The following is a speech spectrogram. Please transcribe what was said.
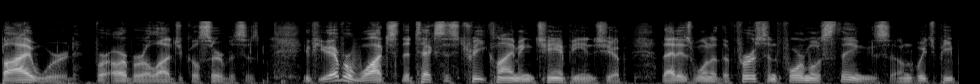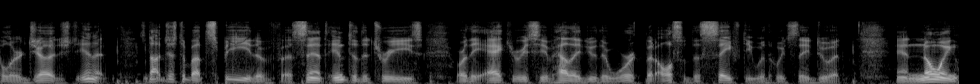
byword for arborilogical services. If you ever watch the Texas Tree Climbing Championship, that is one of the first and foremost things on which people are judged in it. It's not just about speed of ascent into the trees or the accuracy of how they do their work, but also the safety with which they do it. And knowing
